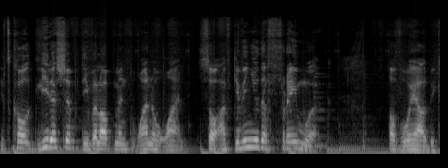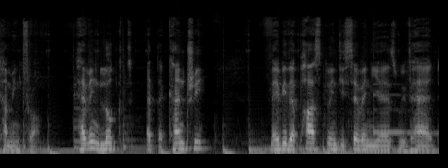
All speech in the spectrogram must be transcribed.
it's called Leadership Development 101. So, I've given you the framework of where I'll be coming from. Having looked at the country, maybe the past 27 years, we've had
